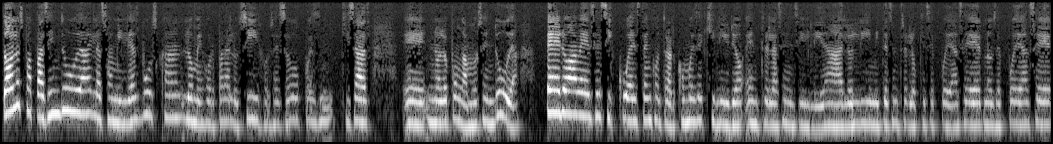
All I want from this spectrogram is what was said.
Todos los papás sin duda y las familias buscan lo mejor para los hijos, eso pues quizás eh, no lo pongamos en duda, pero a veces sí cuesta encontrar como ese equilibrio entre la sensibilidad, los límites, entre lo que se puede hacer, no se puede hacer,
